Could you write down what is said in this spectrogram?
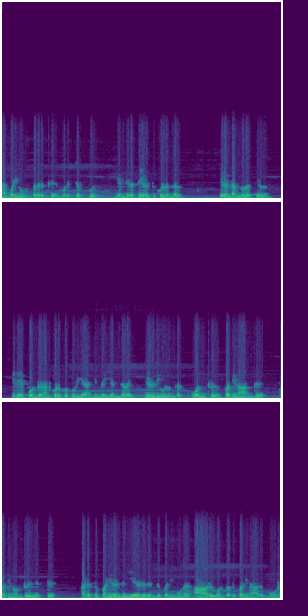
நாம் வடிவமைப்பதற்கு ஒரு செப்பு எந்திரத்தை எடுத்துக்கொள்ளுங்கள் இரண்டு அங்குலத்தில் இதே போன்று நான் கொடுக்கக்கூடிய இந்த எண்களை எழுதி கொள்ளுங்கள். ஒன்று பதினான்கு பதினொன்று எட்டு அடுத்து பனிரெண்டு ஏழு ரெண்டு பதிமூணு ஆறு ஒன்பது பதினாறு மூணு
